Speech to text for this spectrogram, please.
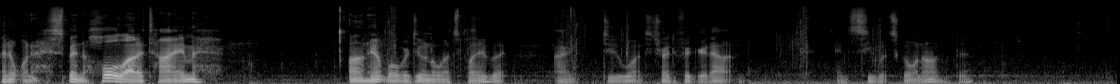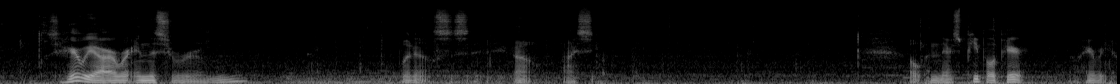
I don't want to spend a whole lot of time on it while we're doing a let's play, but I do want to try to figure it out and, see what's going on with it. So here we are. We're in this room. What else is it? Oh, I see. Oh, and there's people up here. Oh, here we go.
